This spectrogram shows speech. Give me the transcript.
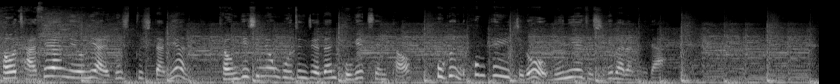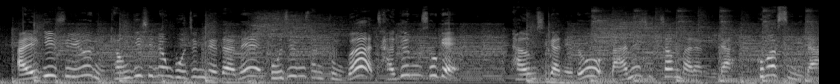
더 자세한 내용이 알고 싶으시다면 경기신용보증재단 고객센터 혹은 홈페이지로 문의해 주시기 바랍니다. 알기 쉬운 경기신용보증재단의 보증 상품과 자금 소개. 다음 시간에도 많은 시청 바랍니다. 고맙습니다.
